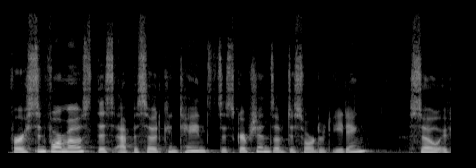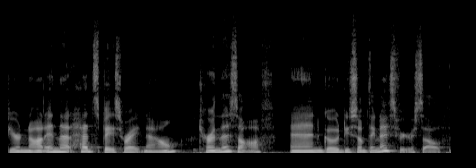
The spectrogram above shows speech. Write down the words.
First and foremost, this episode contains descriptions of disordered eating. So if you're not in that headspace right now, turn this off and go do something nice for yourself.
